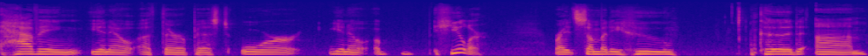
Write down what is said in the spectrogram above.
having you know a therapist or you know a healer, right? Somebody who could um,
